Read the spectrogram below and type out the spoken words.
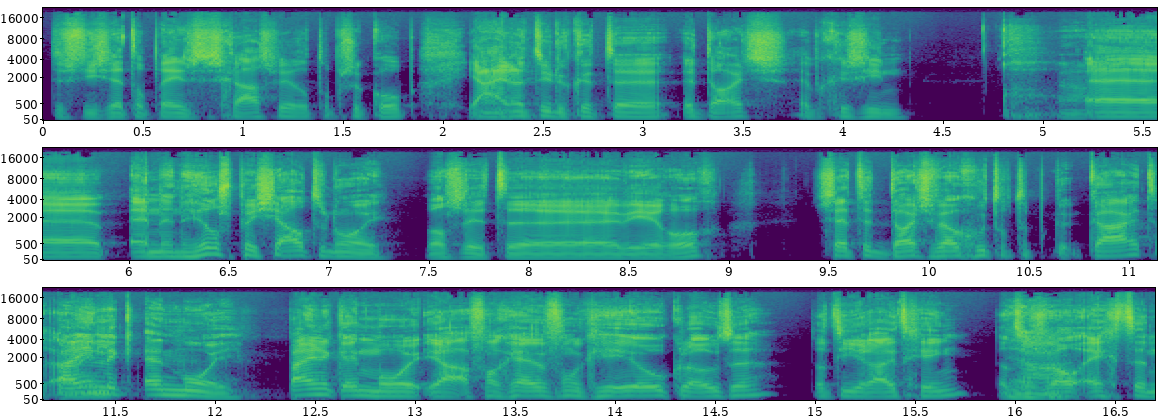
Dus die zet opeens de schaatswereld op zijn kop. Ja, en natuurlijk het, eh, het darts heb ik gezien. Ja. Eh, en een heel speciaal toernooi was dit eh, weer hoor. Zet het darts wel goed op de kaart. Pijnlijk en mooi. Pijnlijk en mooi. Ja, Van Gerwen vond ik heel kloten dat hij eruit ging. Dat Ja. was wel echt een,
